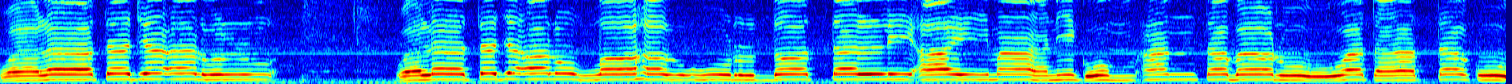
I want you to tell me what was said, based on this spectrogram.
ولا تجعلوا ولا تجعلوا الله عرضة لأيمانكم أن تبروا وتتقوا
